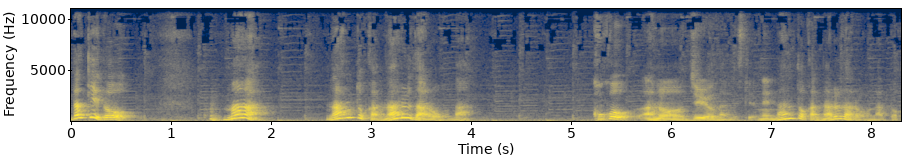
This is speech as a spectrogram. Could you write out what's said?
だけどまあなんとかなるだろうな。ここあの重要なんですけどね。なんとかなるだろうなと。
